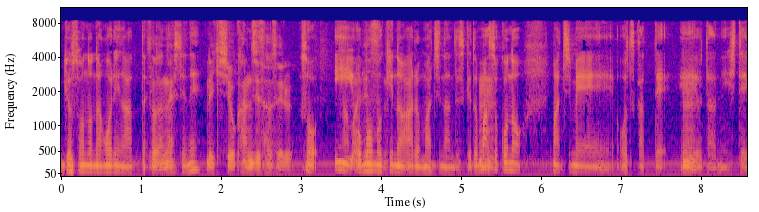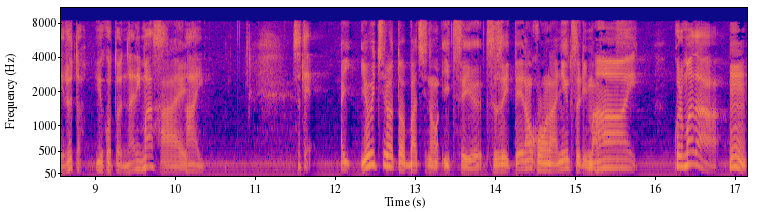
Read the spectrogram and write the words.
漁村の名残があったりとかしてね。歴史を感じさせる。そういい趣のある町なんですけど、まあ、うんそこの、まあ、地名を使って、えーうん。歌にしているということになります。はい。さて。はい。陽一郎とバチのいつゆ続いてのコーナーに移りまはーい。これまだすうん。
